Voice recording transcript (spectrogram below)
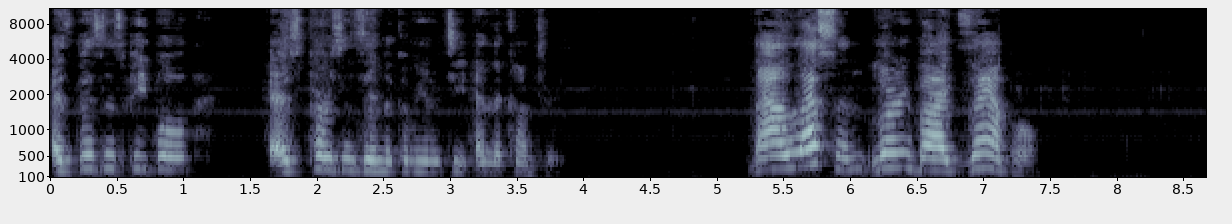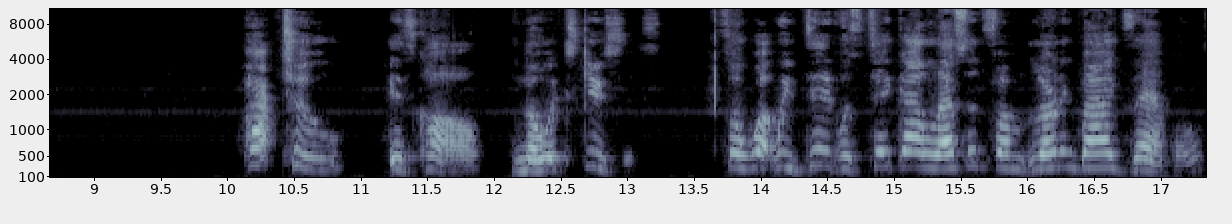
as business people, as persons in the community and the country. Now, lesson learning by example. Part two is called No Excuses. So what we did was take our lesson from learning by examples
